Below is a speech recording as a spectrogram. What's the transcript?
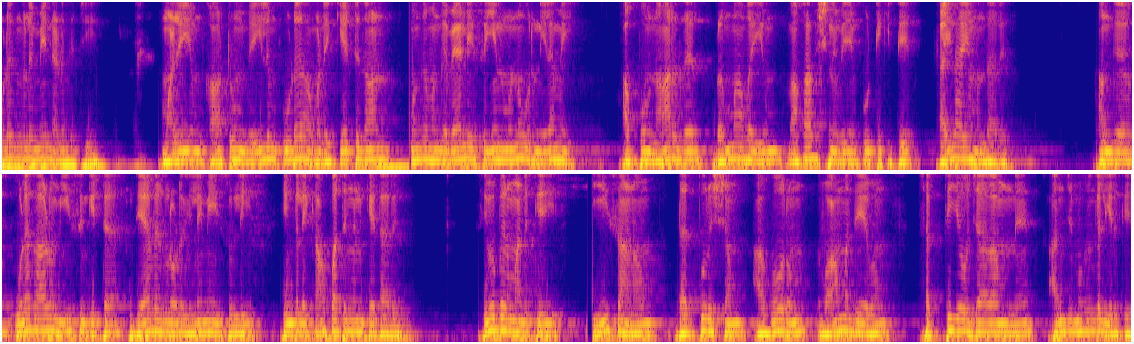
உலகங்களுமே நடந்துச்சு மழையும் காற்றும் வெயிலும் கூட அவனை கேட்டுதான் அவங்கவங்க வேலையை செய்யணும்னு ஒரு நிலைமை. அப்போ நாரதர் பிரம்மாவையும் மகாவிஷ்ணுவையும் கூட்டிக்கிட்டு கைலாயம் வந்தார். அங்கே உலகாலும் ஈசுங்கிட்ட தேவர்களோட நிலைமையை சொல்லி எங்களை காப்பாத்துங்கன்னு கேட்டார். சிவபெருமானுக்கு ஈசானம் தத்புருஷம் அகோரம் வாமதேவம் சக்தியோஜாதம்னு அஞ்சு முகங்கள் இருக்கு.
